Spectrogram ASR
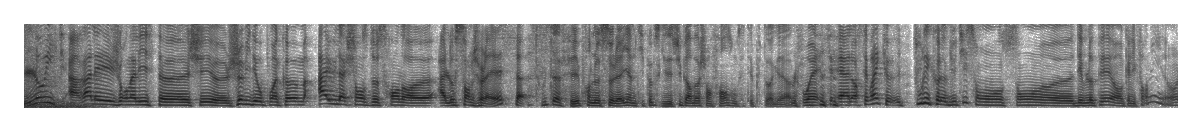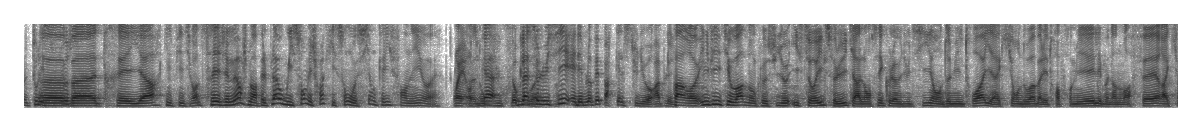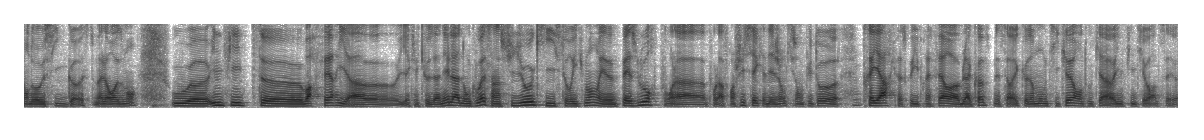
Loïc Raleigh, journaliste euh, chez euh, jeuxvideo.com, a eu la chance de se rendre euh, à Los Angeles. Tout à fait, prendre le soleil un petit peu parce qu'il faisait super moche en France, donc c'était plutôt agréable. Ouais, et alors c'est vrai que tous les Call of Duty sont, sont développés en Californie. hein. Tous les Euh, studios bah, Treyarch, Infinity Ward, Sledgehammer, je me rappelle pas où ils sont, mais je crois qu'ils sont aussi en Californie, ouais. sont. Ouais, en Euh, tout donc, cas, coup, donc là, ouais. celui-ci est développé par quel studio Rappelez-nous? Par euh, Infinity Ward, donc le studio historique, celui qui a lancé Call of Duty en 2003, et à qui on doit bah, les trois premiers, les Modern Warfare, à qui on doit aussi Ghost, malheureusement, ou euh, Infinite euh, Warfare il y, a, euh, il y a quelques années là. Donc ouais, c'est un studio qui historiquement pèse lourd pour la, pour la franchise. Je sais qu'il y a des gens qui sont plutôt euh, Treyarch parce qu'ils préfèrent Black Ops, mais c'est vrai que dans mon petit cœur, en tout cas, Infinity Ward, c'est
